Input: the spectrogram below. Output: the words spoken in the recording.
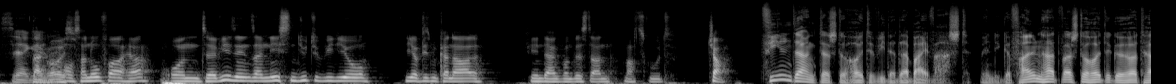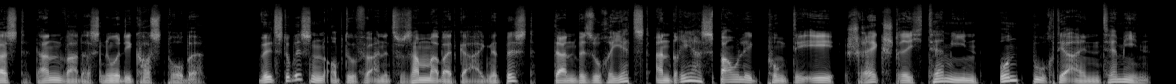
Sehr Danke gerne. euch. aus Hannover. Ja. Und äh, wir sehen uns im nächsten YouTube-Video hier auf diesem Kanal. Vielen Dank und bis dann. Macht's gut. Ciao. Vielen Dank, dass du heute wieder dabei warst. Wenn dir gefallen hat, was du heute gehört hast, dann war das nur die Kostprobe. Willst du wissen, ob du für eine Zusammenarbeit geeignet bist? Dann besuche jetzt andreasbaulig.de-termin und buch dir einen Termin.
